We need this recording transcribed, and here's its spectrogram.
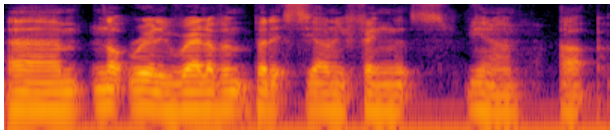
Um, not really relevant, but it's the only thing that's, you know, up.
